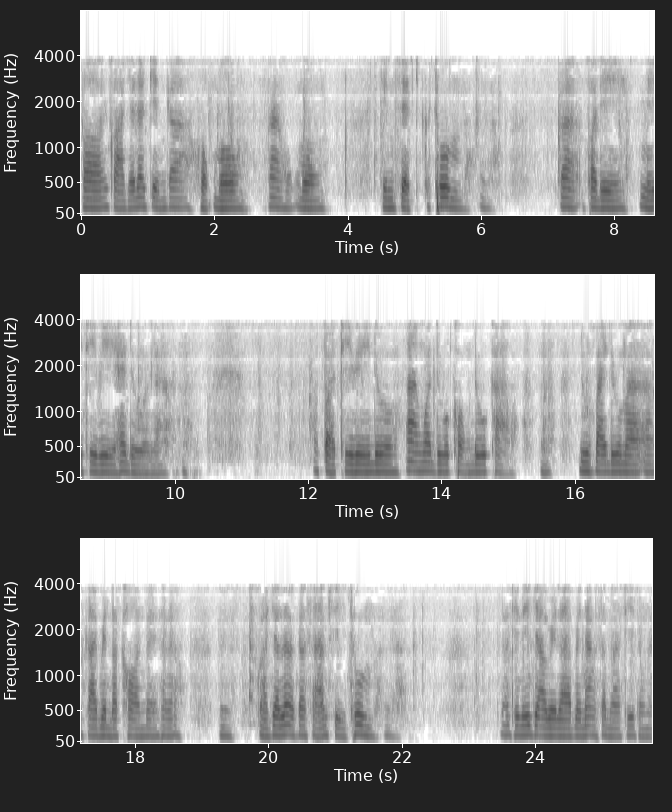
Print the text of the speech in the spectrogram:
พอกว่าจะได้กินก็หกโมงห้าหกโมง กินเสร็จก็ทุ่ม ก็พอดีมีทีวีให้ดูแล้วเปิดทีวีดูอ้างว่าดูคงดูข่าว ดูไปดูมาเอากลายเป็นละครไปซะแล้วกว่าจะเลิกก็สามสี่ทุ่มแล้วทีนี้จะเอาเวลาไปนั่งสมาธิตรงไหน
